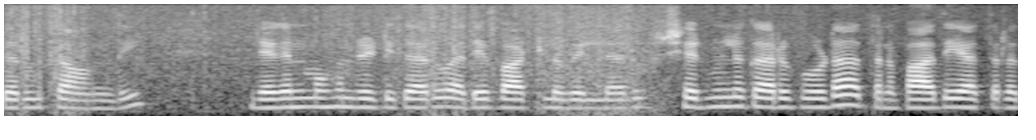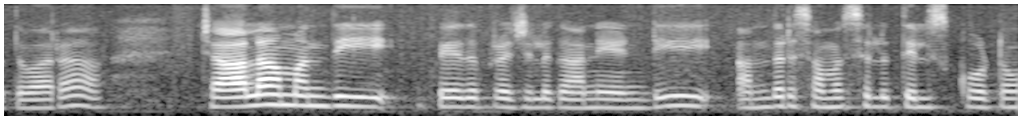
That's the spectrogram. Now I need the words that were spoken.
జరుగుతూ ఉంది. జగన్మోహన్ రెడ్డి గారు అదే బాటలో వెళ్ళారు. షర్మిల గారు కూడా తన పాదయాత్ర ద్వారా చాలామంది పేద ప్రజలు కానివ్వండి అందరి సమస్యలు తెలుసుకోవటం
